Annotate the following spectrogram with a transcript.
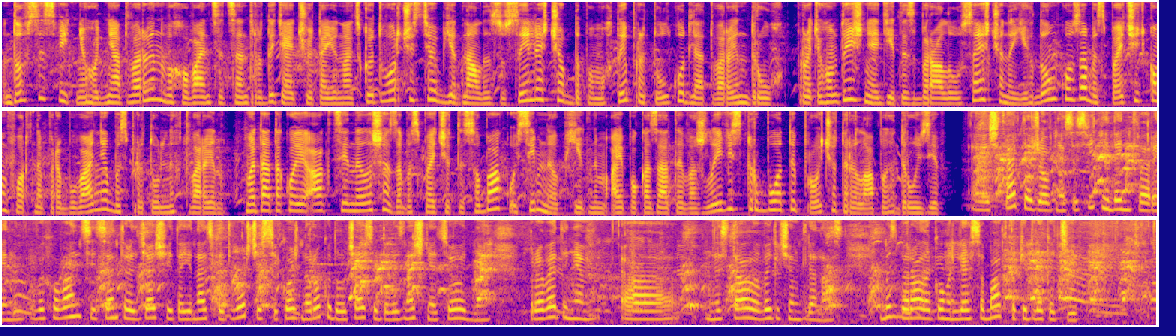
До Всесвітнього дня тварин вихованці Центру дитячої та юнацької творчості об'єднали зусилля, щоб допомогти притулку для тварин друг. Протягом тижня діти збирали усе, що на їх думку забезпечить комфортне перебування безпритульних тварин. Мета такої акції не лише забезпечити собак усім необхідним, а й показати важливість турботи про чотирилапих друзів. Е, 4 жовтня Всесвітній день тварин. Вихованці Центру дитячої та юнацької творчості кожного року долучаються до визначення цього дня. Проведення а, не стало виключенням для нас. Ми збирали корм для собак, так і для котів.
